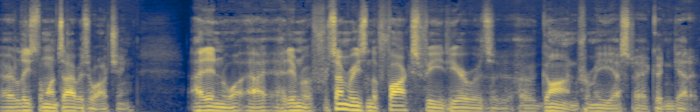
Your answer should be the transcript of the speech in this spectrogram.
or at least the ones I was watching. I didn't. I, I didn't. For some reason, the Fox feed here was uh, gone for me yesterday. I couldn't get it,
